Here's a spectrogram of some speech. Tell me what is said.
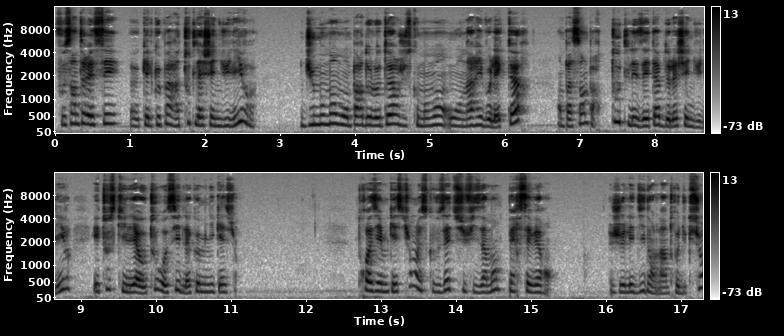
Il faut s'intéresser euh, quelque part à toute la chaîne du livre, du moment où on part de l'auteur jusqu'au moment où on arrive au lecteur, en passant par toutes les étapes de la chaîne du livre et tout ce qu'il y a autour aussi de la communication. Troisième question, est-ce que vous êtes suffisamment persévérant? Je l'ai dit dans l'introduction,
